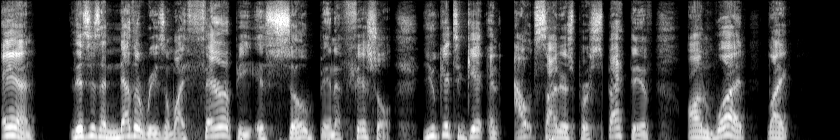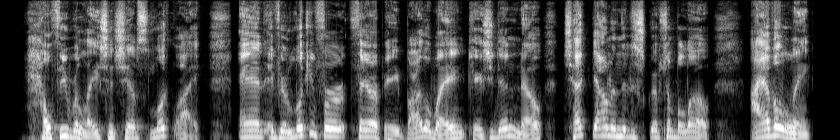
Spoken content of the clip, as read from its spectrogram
And this is another reason why therapy is so beneficial. You get to get an outsider's perspective on what like healthy relationships look like. And if you're looking for therapy, by the way, in case you didn't know, check down in the description below. I have a link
